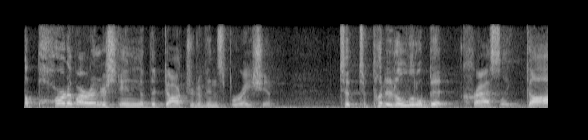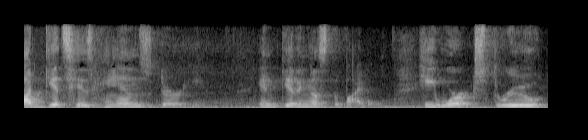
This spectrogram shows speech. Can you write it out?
a part of our understanding of the doctrine of inspiration to, to put it a little bit crassly, God gets his hands dirty in giving us the Bible. He works through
